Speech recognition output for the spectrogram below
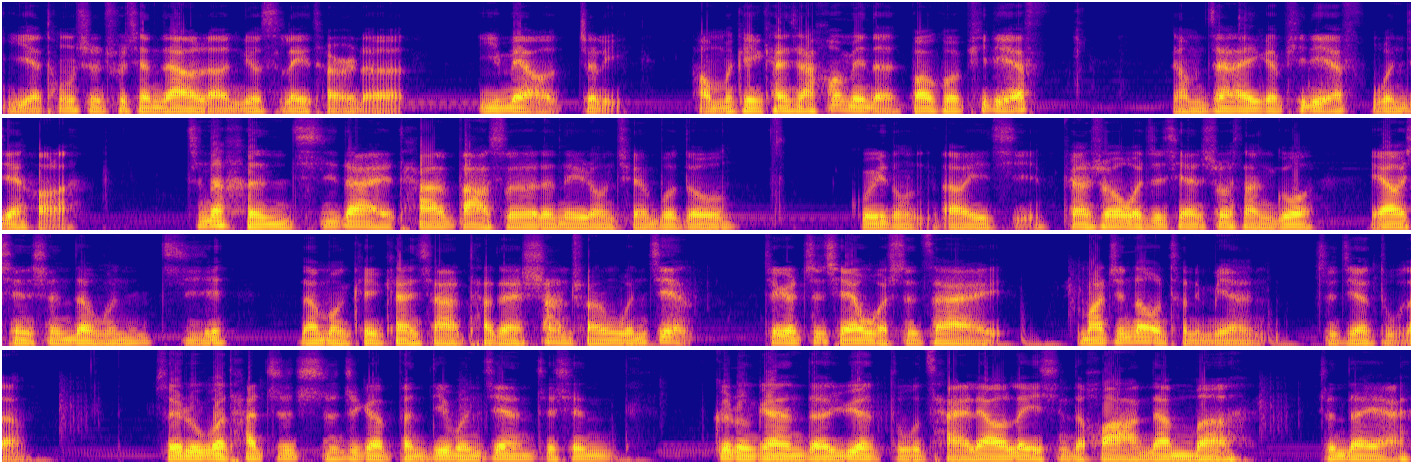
也同时出现在了 newsletter 的 email 这里。好，我们可以看一下后面的，包括 PDF。那我们再来一个 PDF 文件好了。真的很期待它把所有的内容全部都归拢到一起。比方说，我之前收藏过 L 先生的文集，那么可以看一下他在上传文件。这个之前我是在 MarginNote 里面直接读的，所以如果它支持这个本地文件这些。各种各样的阅读材料类型的话，那么真的耶，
